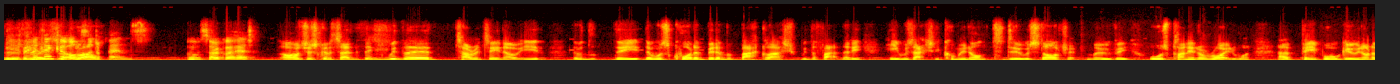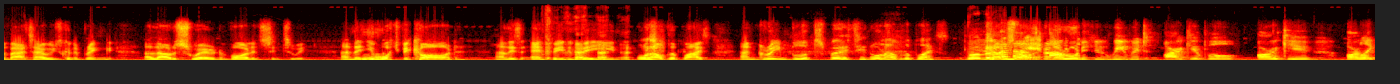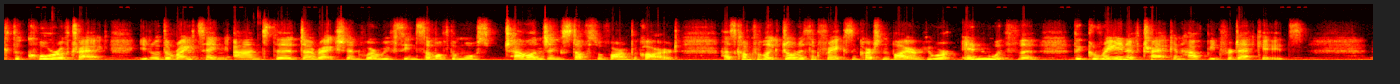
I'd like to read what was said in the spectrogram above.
But I think it also well. depends. Oh, sorry, go ahead. I was just going to say the thing with the Tarantino, he, the, the there was quite a bit of a backlash with the fact that he, he was actually coming on to do a Star Trek movie or was planning on writing one, and people were going on about how he's going to bring a lot of swearing and violence into it. And then you watch Picard, and there's effing and being all over the place, and green blood spurting all over the place. Well, no, Yeah, that is they're also who we would arguable argue are like the core of Trek. You know, the writing and the direction where we've seen some of the most challenging stuff so far in Picard has come from like Jonathan Frakes and Kirsten Beyer, who are in with the the grain of Trek and have been for decades.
